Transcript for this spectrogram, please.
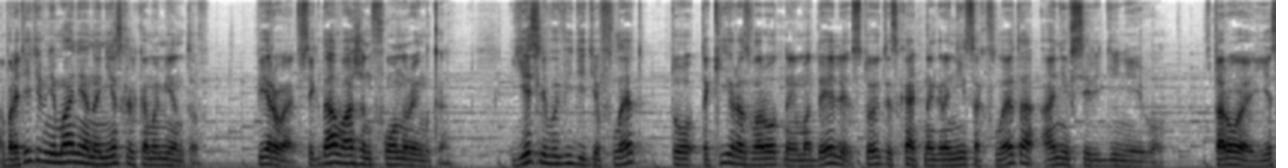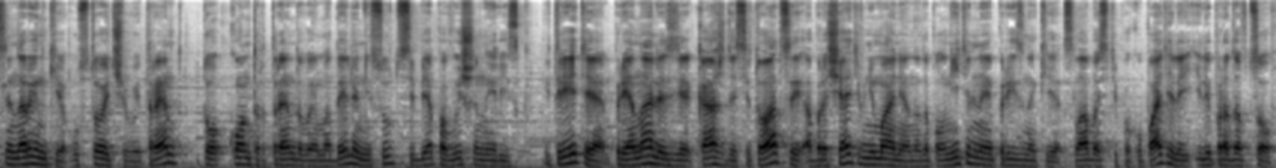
Обратите внимание на несколько моментов. Первое. Всегда важен фон рынка. Если вы видите флет, то такие разворотные модели стоит искать на границах флета, а не в середине его. Второе. Если на рынке устойчивый тренд, то контртрендовые модели несут в себе повышенный риск. И третье. При анализе каждой ситуации обращайте внимание на дополнительные признаки слабости покупателей или продавцов.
